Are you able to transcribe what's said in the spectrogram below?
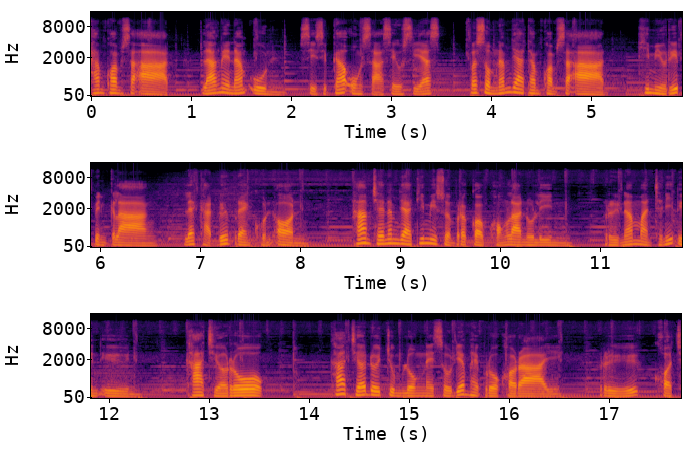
ทำความสะอาดล้างในน้ำอุ่น 49 องศาเซลเซียส ผสมน้ำยาทำความสะอาด ที่มีฤทธิ์เป็นกลาง และขัดด้วยแปรงขนอ่อน ห้ามใช้น้ำยาที่มีส่วนประกอบของลาโนลิน หรือน้ำมันชนิดอื่นๆ ฆ่าเชื้อโรค ฆ่าเชื้อโดยจุ่มลงในโซเดียมไฮโปรคลอไรด์หรือคอร์เช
